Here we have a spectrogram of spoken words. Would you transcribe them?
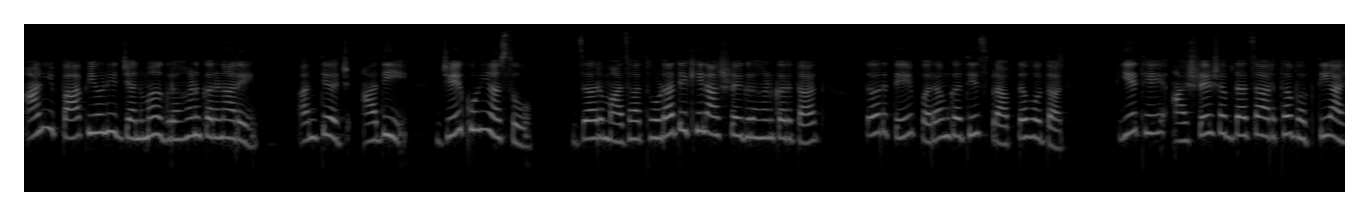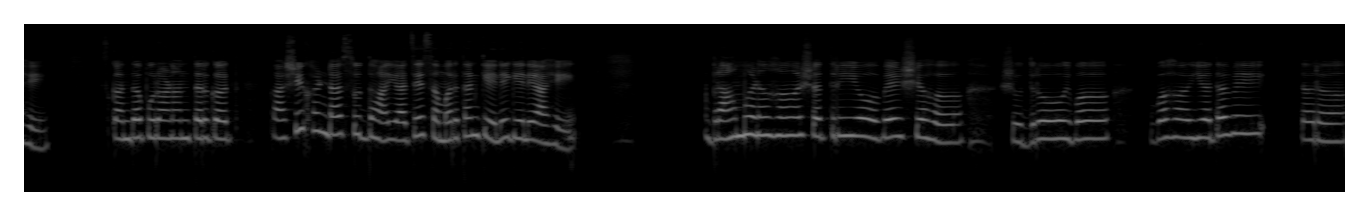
आणि पापयोनी जन्म ग्रहण करणारे अंत्यज आदी जे कोणी असो जर माझा थोडा देखील आश्रय ग्रहण करतात तर ते परमगतीस प्राप्त होतात. येथे आश्रय शब्दाचा अर्थ भक्ती आहे. स्कंद पुराणांतर्गत काशीखंडात सुद्धा याचे समर्थन केले गेले आहे. ब्राह्मण क्षत्रियो वैश्य शूद्रो व वह यदवेतर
